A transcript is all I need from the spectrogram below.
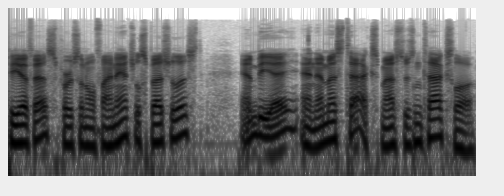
PFS, Personal Financial Specialist, MBA, and MS Tax, Masters in Tax Law.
